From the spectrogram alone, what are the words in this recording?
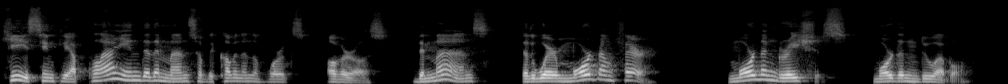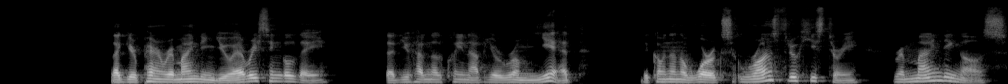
He is simply applying the demands of the covenant of works over us. Demands that were more than fair, more than gracious, more than doable. Like your parent reminding you every single day that you have not cleaned up your room yet, the covenant of works runs through history, reminding us,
